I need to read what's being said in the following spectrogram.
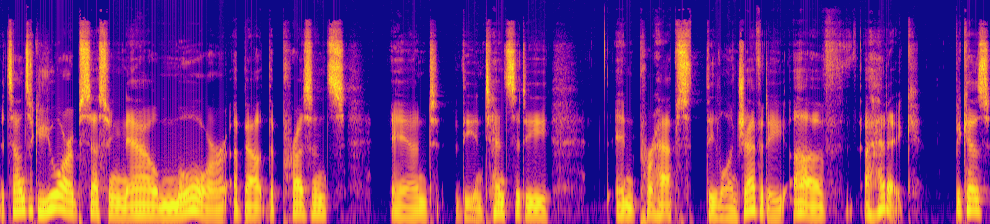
It sounds like you are obsessing now more about the presence and the intensity and perhaps the longevity of a headache. Because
